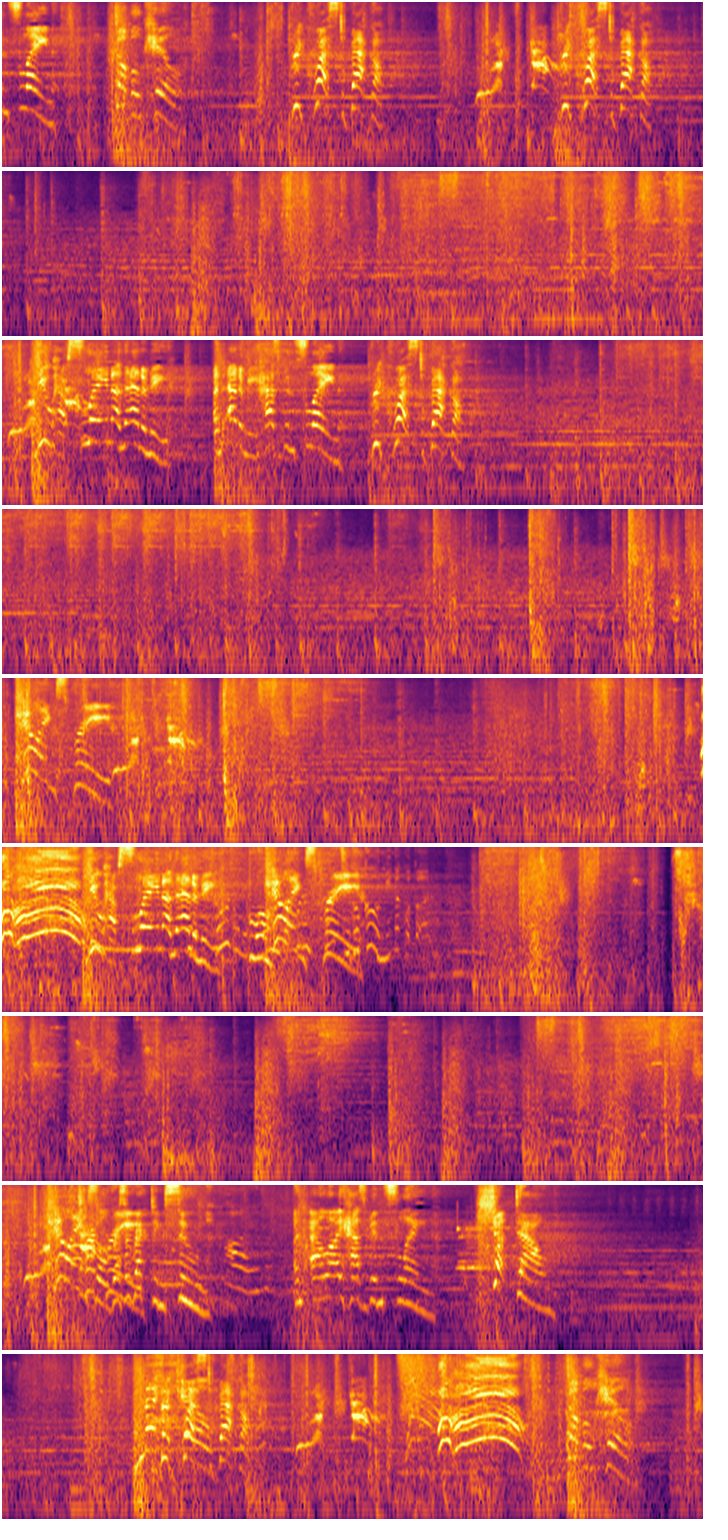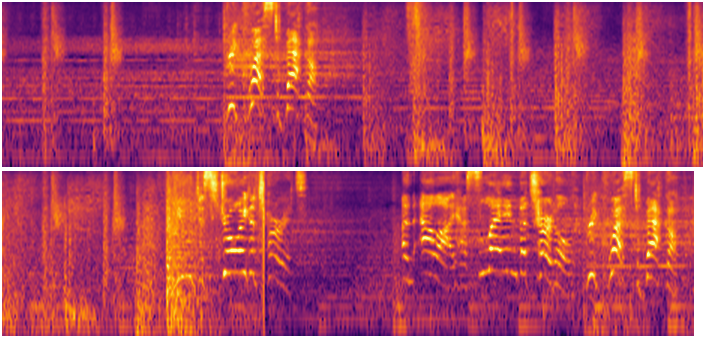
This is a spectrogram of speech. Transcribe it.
Been slain. Double kill. Request backup. Request backup. You have slain an enemy. An enemy has been slain. Request backup. free! Turtle resurrecting soon! An ally has been slain! Shut down! Mega kill! Kill! Request backup! You destroyed a turret! An ally has slain the turtle! Request backup!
